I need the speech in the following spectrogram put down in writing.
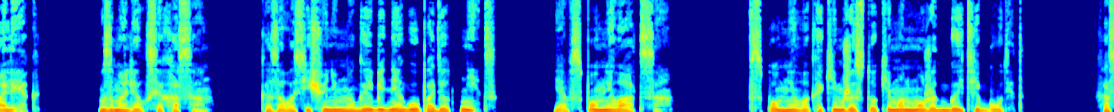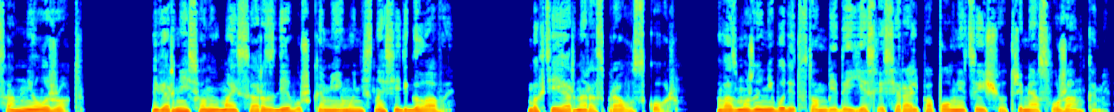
Олег», — взмолился Хасан. Казалось, еще немного, и бедняга упадет ниц. Я вспомнила отца. Вспомнила, каким жестоким он может быть и будет. Хасан не лжет. Вернись он в Майсар с девушками, ему не сносить головы. Бахтияр на расправу скор. Возможно, не будет в том беды, если Сираль пополнится еще тремя служанками.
